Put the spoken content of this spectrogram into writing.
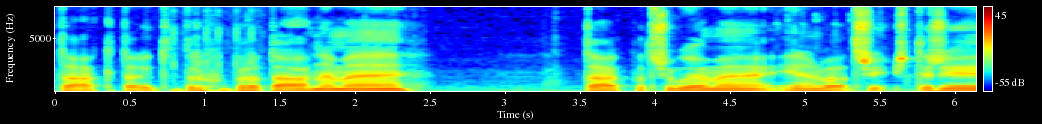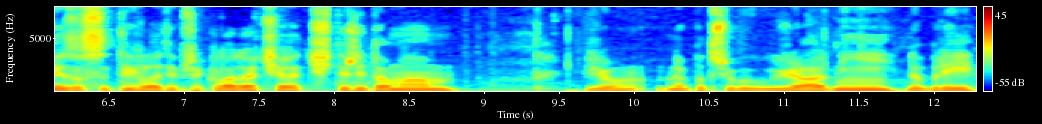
Tak, tady to trochu protáhneme. Tak, potřebujeme 1, 2, 3, 4, zase tyhle ty překladače, 4 to mám, že jo, nepotřebuju žádný, dobrý.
